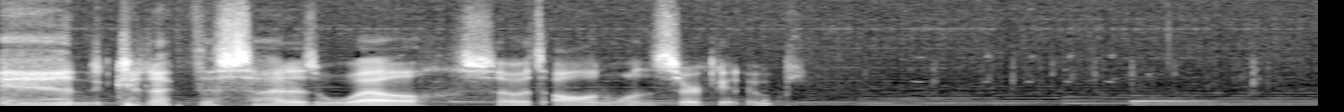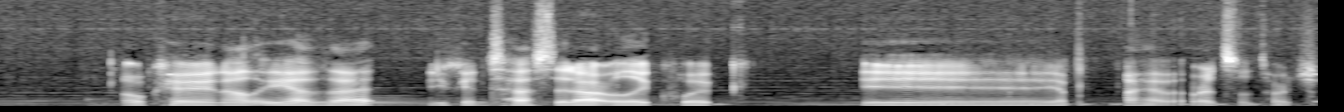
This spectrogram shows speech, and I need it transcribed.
and connect this side as well so it's all in one circuit. Oops. Okay, now that you have that, you can test it out really quick. yep, I have a redstone torch.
